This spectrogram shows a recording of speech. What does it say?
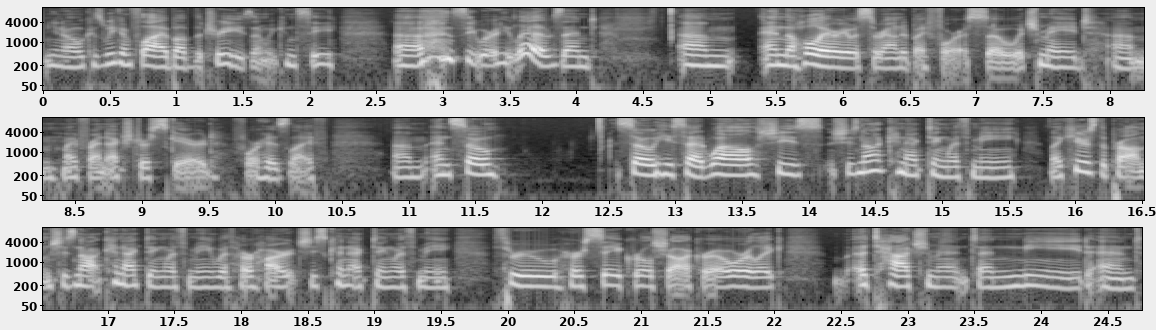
you know, because we can fly above the trees and we can see uh, see where he lives." And um, and the whole area was surrounded by forest, so which made um, my friend extra scared for his life. Um, and so so he said, "Well, she's she's not connecting with me. Like here's the problem. She's not connecting with me with her heart. She's connecting with me through her sacral chakra or like attachment and need and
